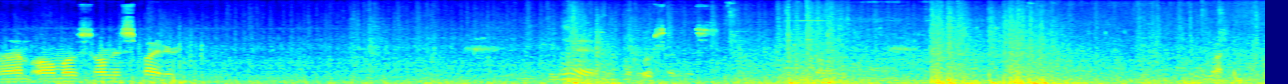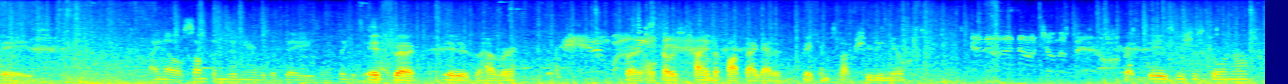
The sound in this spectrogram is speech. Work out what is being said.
I'm almost on this spider. Yeah, of course I missed. Fucking days. I know, something's in here with the days. I think it's a It's a, it is a hover. Sorry, Hulk. I was trying to pop that guy to make him stop shooting you. That daze was just going off.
